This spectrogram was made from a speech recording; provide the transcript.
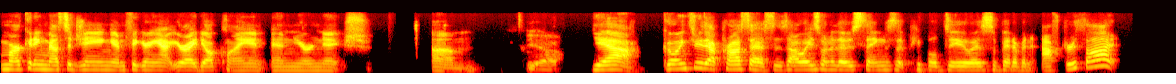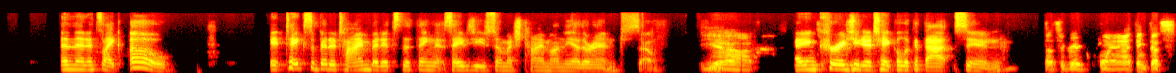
marketing messaging and figuring out your ideal client and your niche. Um, Yeah, yeah, going through that process is always one of those things that people do as a bit of an afterthought. And then it's like, oh, it takes a bit of time, but it's the thing that saves you so much time on the other end. So yeah, I encourage you to take a look at that soon. that's a great point. And I think that's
